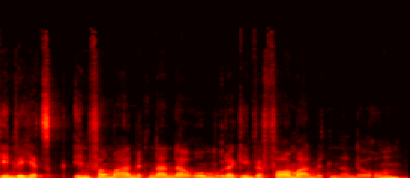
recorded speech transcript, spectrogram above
gehen wir jetzt informal miteinander um oder gehen wir formal miteinander um.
